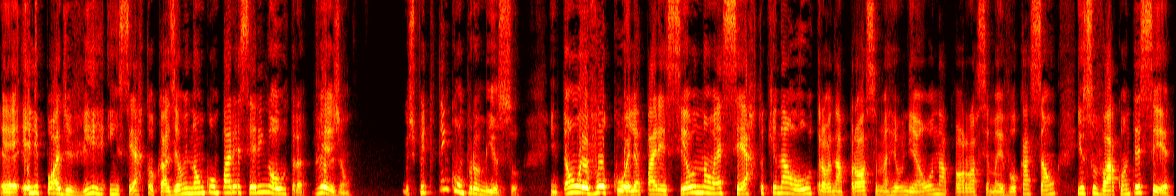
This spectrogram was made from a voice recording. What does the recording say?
é, ele pode vir em certa ocasião e não comparecer em outra. Vejam, o espírito tem compromisso. Então evocou, ele apareceu, não é certo que na outra, na próxima reunião ou na próxima evocação isso vá acontecer,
